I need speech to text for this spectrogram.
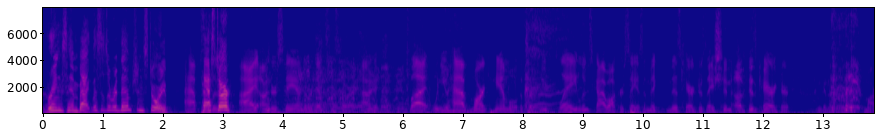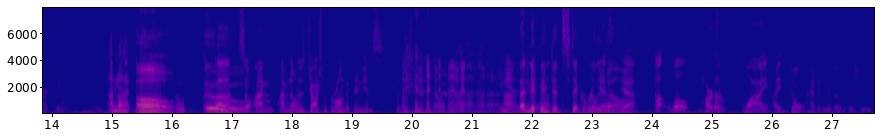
brings him back. This is a redemption story. Absolutely. Pastor? I understand the redemption story. I but when you have Mark Hamill, the person who played Luke Skywalker, say it's a mic- mischaracterization of his character, I'm going to believe Mark Hamill. I'm not. Oh, Ooh. Uh, so I'm I'm known as Josh with the wrong opinions. For those who didn't know. He Uh, is. that nickname did stick really Yes, well. Yeah. Uh, well, part of why I don't have any of those issues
